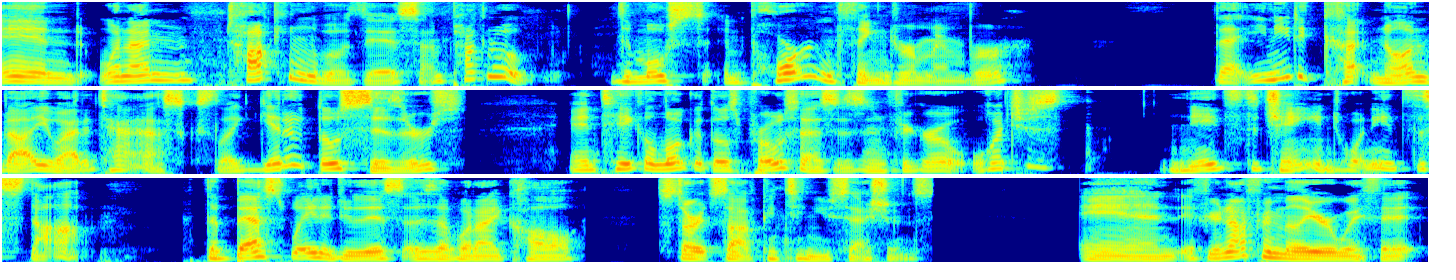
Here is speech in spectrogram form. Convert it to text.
And when I'm talking about this, I'm talking about the most important thing to remember that you need to cut non value added tasks. Like, get out those scissors and take a look at those processes and figure out what just needs to change, what needs to stop. The best way to do this is what I call start, stop, continue sessions. And if you're not familiar with it,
